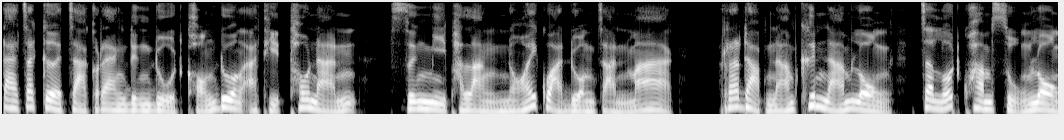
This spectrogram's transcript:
แต่จะเกิดจากแรงดึงดูดของดวงอาทิตย์เท่านั้น ซึ่งมีพลังน้อยกว่าดวงจันทร์มาก ระดับน้ำขึ้นน้ำลงจะลดความสูงลง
